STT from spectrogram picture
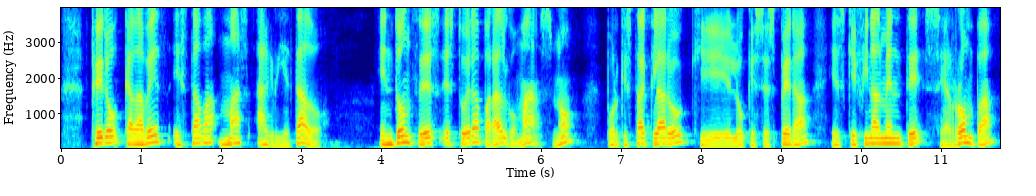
pero cada vez estaba más agrietado. Entonces esto era para algo más, ¿no? Porque está claro que lo que se espera es que finalmente se rompa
